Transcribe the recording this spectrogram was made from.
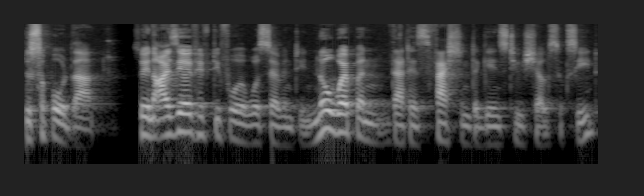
To support that. So in Isaiah 54, verse 17, no weapon that is fashioned against you shall succeed,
